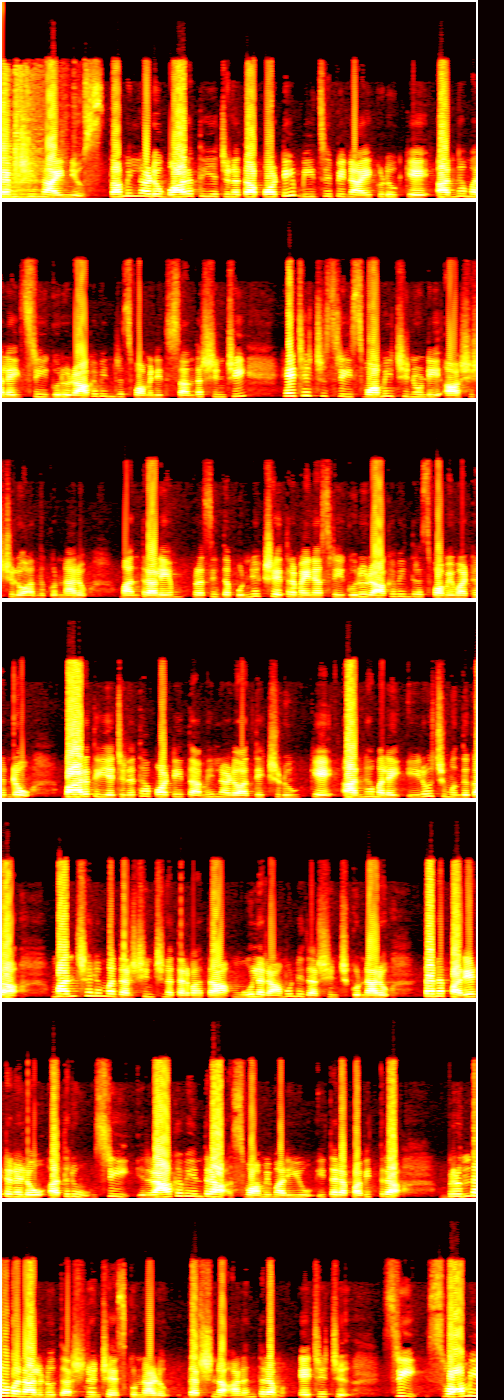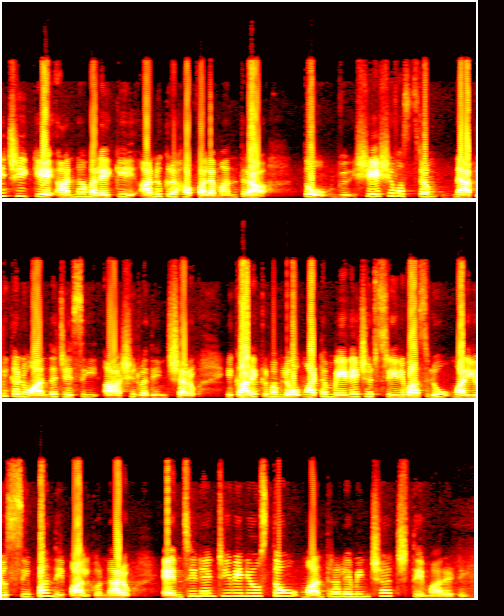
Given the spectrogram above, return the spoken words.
MG nine news Tamil Nadu Bharatiya Janata party BJP నాయకుడు K Annamalai Shri Guru Raghavendra స్వామిని సందర్శించి HH Shri స్వామీజీ నుండి ఆశీస్సులు అందుకున్నారు. మంత్రాలయం ప్రసిద్ధ పుణ్యక్షేత్రమైన శ్రీ గురు రాఘవేంద్ర స్వామి మఠంలో భారతీయ జనతా పార్టీ తమిళనాడు అధ్యక్షుడు కె అన్నమలై ఈ రోజు ముందుగా మంచలమ్మ దర్శించిన తర్వాత మూల రాముణ్ణి దర్శించుకున్నారు. తన పర్యటనలో అతను శ్రీ రాఘవేంద్ర స్వామి మరియు ఇతర పవిత్ర బృందావనాలను దర్శనం చేసుకున్నాడు. దర్శన అనంతరం హెచ్హెచ్ శ్రీ స్వామీజీ కె. అన్నామలైకి అనుగ్రహ ఫల మంత్రతో శేషవస్త్రం జ్ఞాపికను అందజేసి ఆశీర్వదించారు. ఈ కార్యక్రమంలో మఠం మేనేజర్ శ్రీనివాసులు మరియు సిబ్బంది పాల్గొన్నారు. ఎంజీ నైన్ టీవీ న్యూస్తో మంత్రాలయం ఇన్ఛార్జ్ తిమ్మారెడ్డి.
